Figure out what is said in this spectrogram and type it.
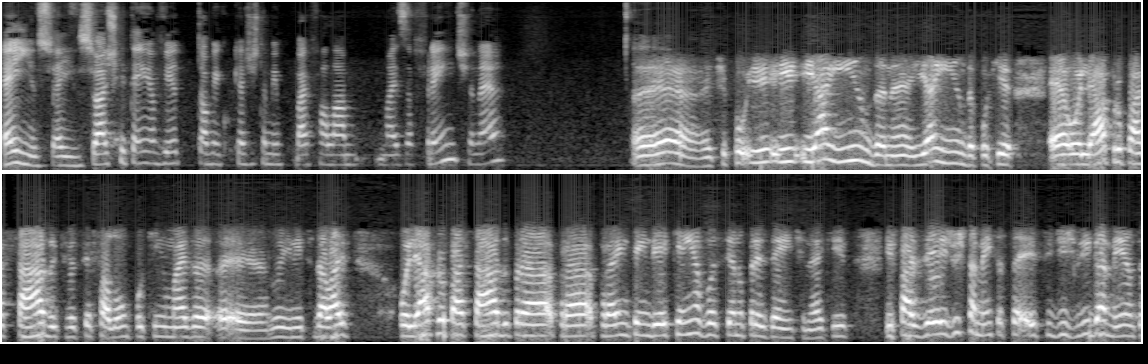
É isso, é isso. Eu acho que tem a ver, talvez, com o que a gente também vai falar mais à frente, né? É, é, tipo, e, e, e, ainda, né? E ainda, porque é olhar para o passado, que você falou um pouquinho mais é, é no início da live, olhar para o passado para entender quem é você no presente, né? Que, e fazer justamente essa, esse desligamento.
